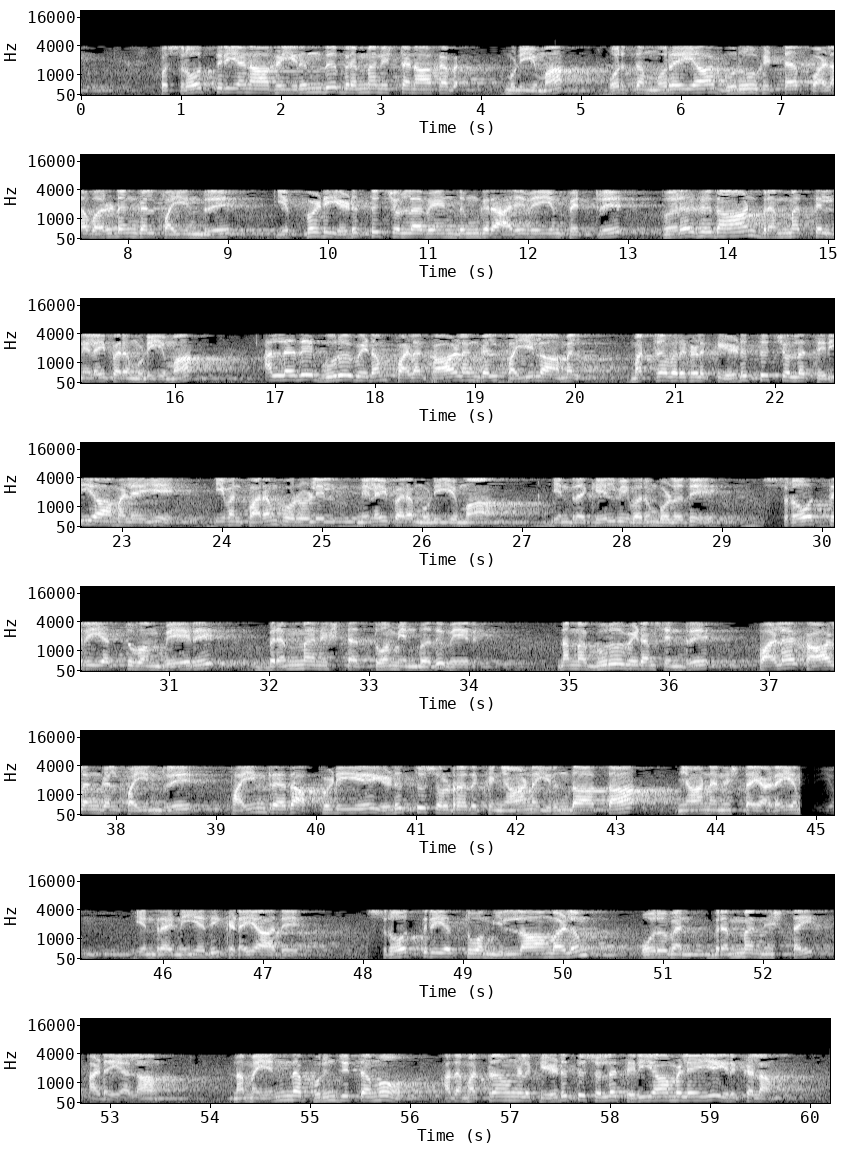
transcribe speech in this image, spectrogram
இப்ப ஸ்ரோத்ரியனாக இருந்து பிரம்மனிஷ்டனாக முடியுமா? ஒருத்த முறையா குரு கிட்ட பல வருடங்கள் பயின்று எப்படி எடுத்து சொல்ல வேண்டும்ங்கிற அறிவையும் பெற்று பிறகுதான் பிரம்மத்தில் நிலை பெற முடியுமா? அல்லது குருவிடம் பல காலங்கள் பயிலாமல் மற்றவர்களுக்கு எடுத்து சொல்ல தெரியாமலேயே இவன் பரம்பொருளில் நிலை பெற முடியுமா என்ற கேள்வி வரும்பொழுது ஸ்ரோத்ரியத்துவம் வேறு பிரம்மனிஷ்டத்துவம் என்பது வேறு. நம்ம குருவிடம் சென்று பல காலங்கள் பயின்று பயின்றதை அப்படியே எடுத்து சொல்றதுக்கு ஞானம் இருந்தாதான் ஞான நிஷ்டை அடைய முடியும் என்ற நியதி கிடையாது. ஸ்ரோத்ரியத்துவம் இல்லாமலும் ஒருவன் பிரம்ம நிஷ்டை அடையலாம். நம்ம என்ன புரிஞ்சிட்டமோ அதை மற்றவங்களுக்கு எடுத்து சொல்ல தெரியாமலேயே இருக்கலாம்.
